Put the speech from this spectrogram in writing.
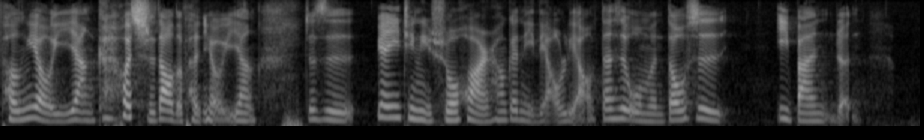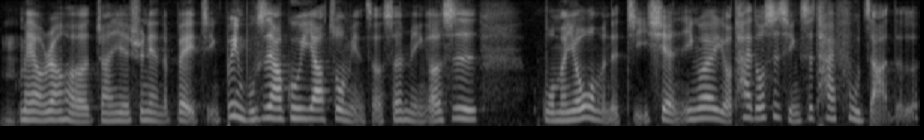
朋友一样，可会迟到的朋友一样，就是愿意听你说话，然后跟你聊聊。但是我们都是一般人，没有任何专业训练的背景，并不是要故意要做免责声明，而是。我们有我们的极限，因为有太多事情是太复杂的了，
